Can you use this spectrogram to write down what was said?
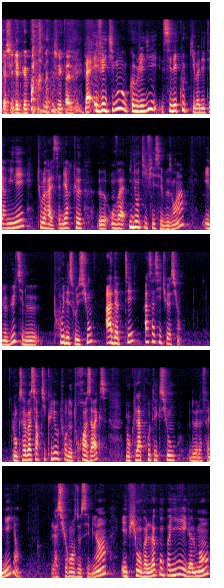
cachée quelque part, non, je l'ai pas vu. Bah, effectivement, comme j'ai dit, c'est l'écoute qui va déterminer tout le reste. C'est-à-dire que euh, on va identifier ses besoins et le but c'est de trouver des solutions adaptées à sa situation. Donc ça va s'articuler autour de trois axes. Donc la protection de la famille, l'assurance de ses biens, et puis on va l'accompagner également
